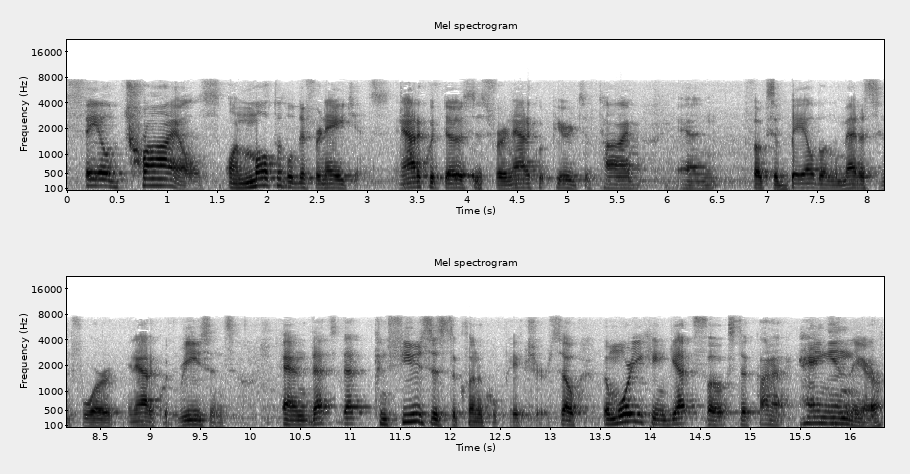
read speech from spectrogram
failed trials on multiple different agents, inadequate doses for inadequate periods of time, and folks have bailed on the medicine for inadequate reasons. And that's, that confuses the clinical picture. So the more you can get folks to kind of hang in there,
